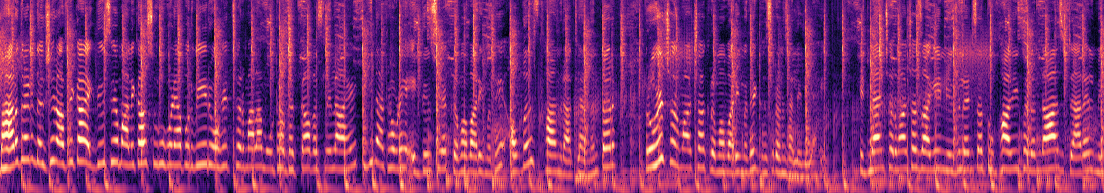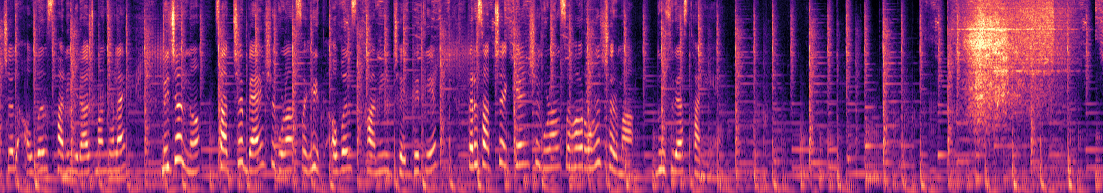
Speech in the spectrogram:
भारत आणि दक्षिण आफ्रिका एकदिवसीय मालिका सुरू होण्यापूर्वी रोहित शर्माला मोठा धक्का बसलेला आहे. तीन आठवडे एकदिवसीय क्रमवारीमध्ये अव्वल स्थान राखल्यानंतर रोहित शर्माच्या क्रमवारीमध्ये घसरण झालेली आहे. हिटमॅन शर्माच्या जागी न्यूझीलंडचा तुफानी फलंदाज डॅरेल मिचल अव्वल स्थानी विराजमान झालाय. मिचलनं सातशे ब्याऐंशी गुणांसहित अव्वल स्थानी झेप घेतली तर सातशे एक्क्याऐंशी गुणांसह रोहित शर्मा दुसऱ्या स्थानी आहे.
